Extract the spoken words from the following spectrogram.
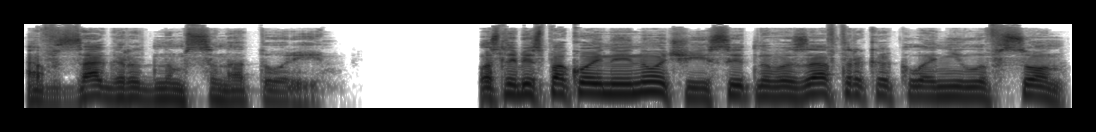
а в загородном санатории. После беспокойной ночи и сытного завтрака клонило в сон.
